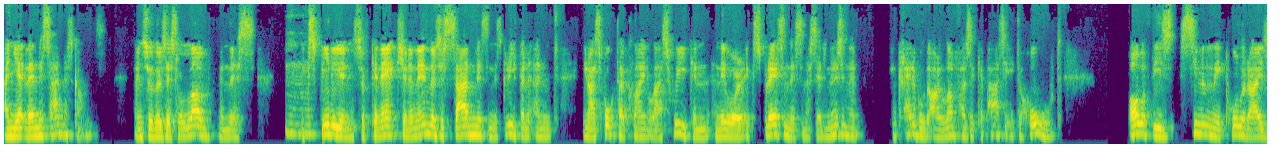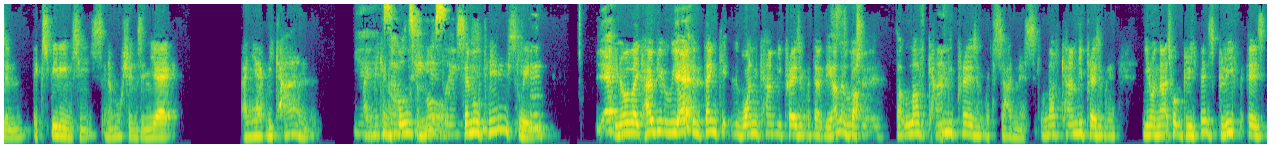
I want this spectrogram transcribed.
and yet then the sadness comes, and so there's this love and this mm. experience of connection. And then there's this sadness and this grief. And, and, you know, I spoke to a client last week and, and they were expressing this. And I said, and isn't it incredible that our love has a capacity to hold all of these seemingly polarizing experiences and emotions, and yet, and yet we can. Yeah, like we can hold them all simultaneously. Yeah. You know, like how we yeah. often think one can't be present without the other, so but true. but love can be present with sadness. Love can be present with, you know, and that's what grief is. Grief is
